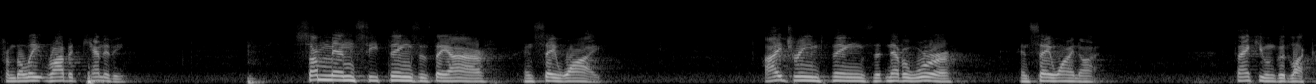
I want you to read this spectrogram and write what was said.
from the late Robert Kennedy. Some men see things as they are and say, Why? I dream things that never were and say, Why not? Thank you and good luck.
